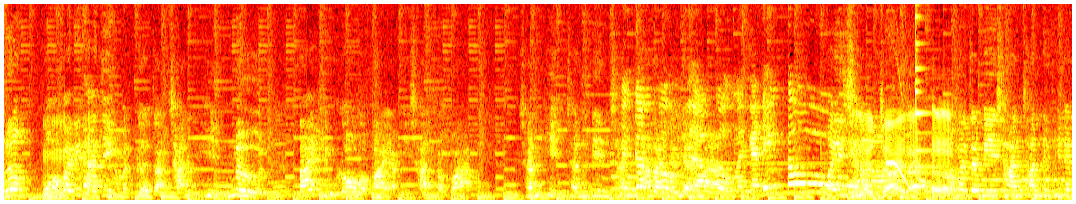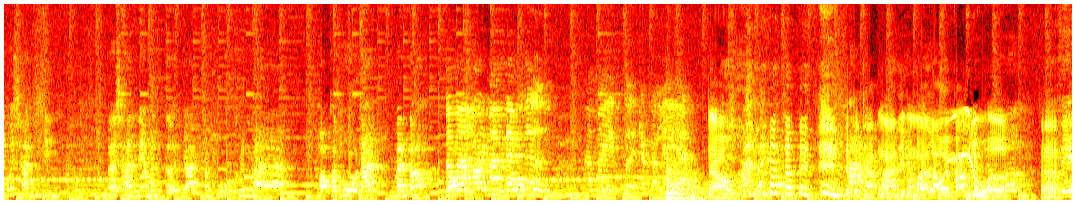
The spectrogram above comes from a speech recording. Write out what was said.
เรื่องภูเขาไฟที่แท้จริงอะมันเกิดจากชั้นหินหนืด ใต้ผิวโลกเราไปอะมีชั้นแบบว่า ชั้นหินชั้นดินำชั้มันนก็อะไรกลุ่มเยอะแยะแล้วกมาลุ่มมันกระเด้งตู้ไม่ใช่ไม่ใช่แล้วเออมันจะมีชั้นชั้นหนึ่งที่เรียกว่าชั้นหินหนืดแล้วชั้นเนี้ยมันเกิดการปะทุขึ้นมา พอปะทุนะ มันก็มาเอามาใต้มาผิวแป๊โลบกนึงทำไมเปิดจักรเลยอะเอ้าจะไปทักม้าดิมาม้าเล่าให้ฟังอยู่เอออะดูสิ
